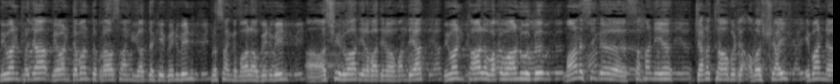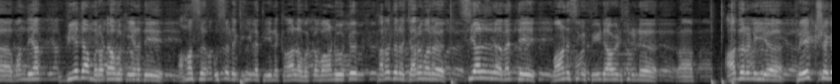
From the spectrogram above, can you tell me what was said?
මෙවන් ප්‍රජා මෙවන් දවන්ත ප්‍රාසංගික අධ්‍යක්ෂක වෙනුවෙන් ප්‍රසංග මාලාව වෙනුවෙන් ආශිර්වාදය ලබා දෙනවා මන්දයත් මෙවන් කාල වකවානුවක මානසික සහනය ජනතාවට අවශ්‍යයි. එවන් මන්දයත් වියදම් රටාව කියන දේ අහස උසට ගිහිලා තියෙන කාල වකවානුවක කරදර ජරමර සියල්ල මැද්දේ මානසික පීඩාවට සිටින ආදරණීය ප්‍රේක්ෂක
